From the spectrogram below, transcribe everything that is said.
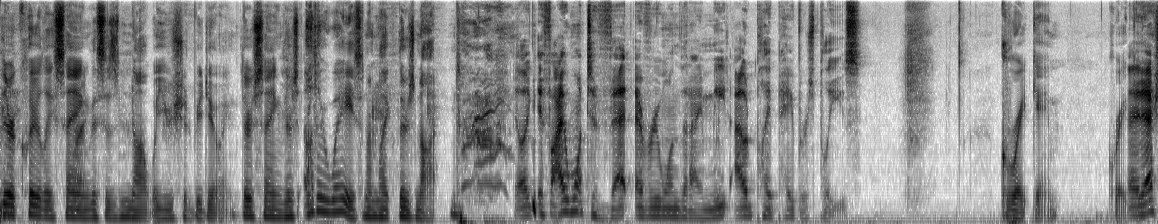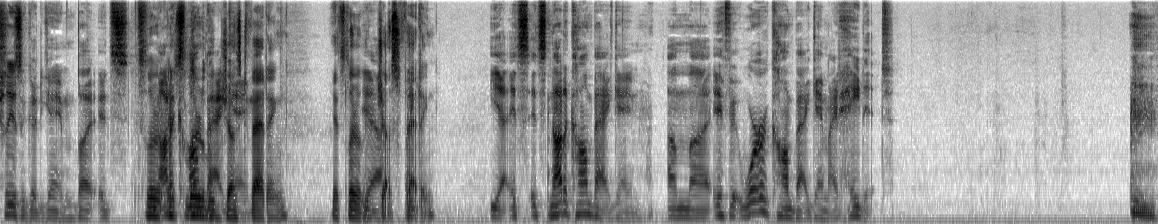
they're clearly saying this is not what you should be doing. They're saying there's other ways, and I'm like, there's not. Like if I want to vet everyone that I meet, I would play Papers, Please. Great game, great. Game. It actually is a good game, but it's, It's, a it's literally just game. vetting. It's literally Yeah, just like- vetting. Yeah, it's it's not a combat game. Um, uh, if it were a combat game, I'd hate it.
